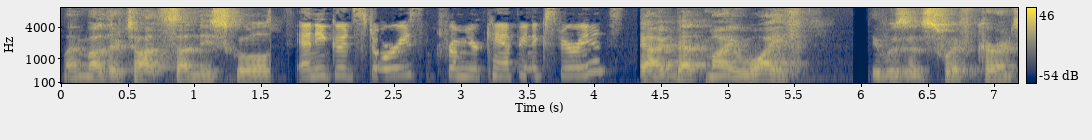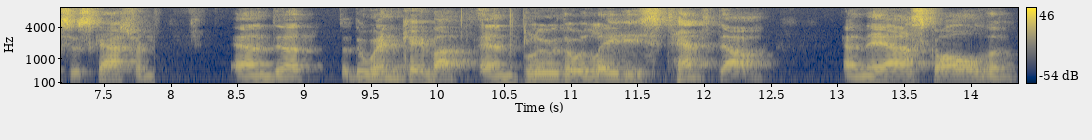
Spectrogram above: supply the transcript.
My mother taught Sunday school. Any good stories from your camping experience? Yeah, I met my wife it was in Swift Current, Saskatchewan. And uh, the wind came up and blew the ladies' tent down. And they asked all the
